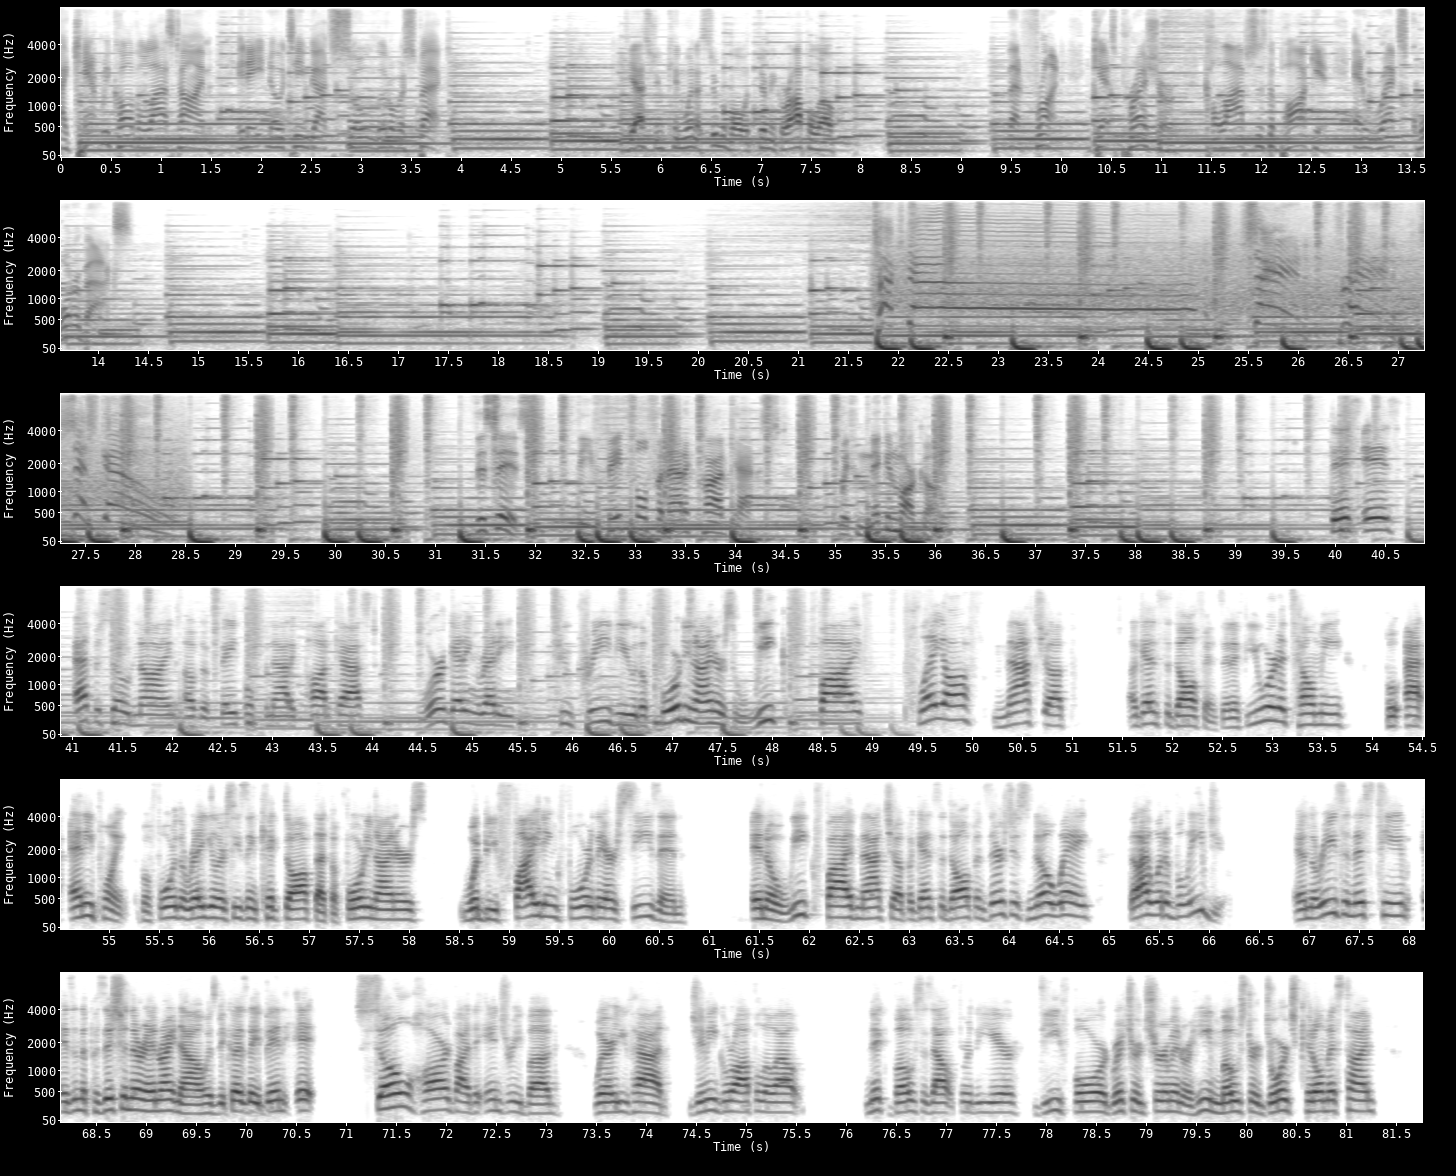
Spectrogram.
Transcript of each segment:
I can't recall the last time an 8 0 team got so little respect. Yes, you can win a Super Bowl with Jimmy Garoppolo. That front gets pressure, collapses the pocket, and wrecks quarterbacks. Fanatic Podcast with Nick and Marco. This is episode nine of the Faithful Fanatic podcast. We're getting ready to preview the 49ers week five playoff matchup against the Dolphins. And if you were to tell me at any point before the regular season kicked off that the 49ers would be fighting for their season in a week five matchup against the Dolphins, there's just no way that I would have believed you. And the reason this team is in the position they're in right now is because they've been hit so hard by the injury bug, where you've had Jimmy Garoppolo out, Nick Bosa is out for the year, Dee Ford, Richard Sherman, Raheem Mostert, George Kittle missed time.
